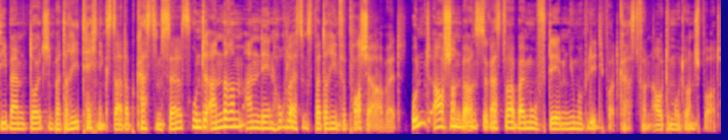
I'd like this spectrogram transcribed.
die beim deutschen Batterietechnik-Startup Custom Cells unter anderem an den Hochleistungsbatterien für Porsche arbeitet. Und auch schon bei uns zu Gast war bei Move, dem New Mobility Podcast von Automotor und Sport.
